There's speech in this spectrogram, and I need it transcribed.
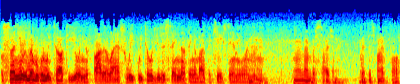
Well, son, you remember when we talked to you and your father last week? We told you to say nothing about the case to anyone, didn't we? Mm-hmm. I remember, Sergeant. I guess it's my fault.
